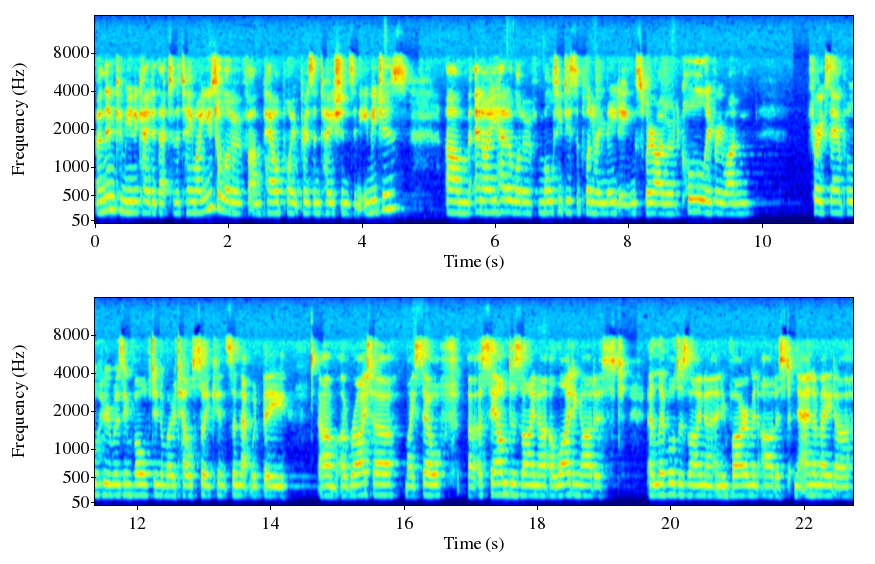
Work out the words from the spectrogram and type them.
and then communicated that to the team. I used a lot of um, PowerPoint presentations and images, um, and I had a lot of multidisciplinary meetings where I would call everyone, for example, who was involved in a motel sequence, and that would be um, a writer, myself, a sound designer, a lighting artist, a level designer, an environment artist, an animator,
